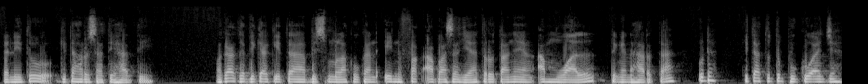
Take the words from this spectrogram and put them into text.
dan itu kita harus hati-hati maka ketika kita habis melakukan infak apa saja terutama yang amwal dengan harta udah kita tutup buku aja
